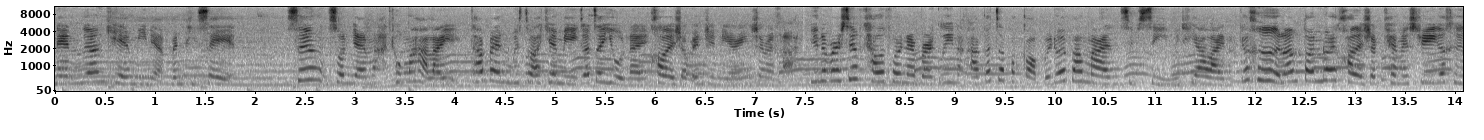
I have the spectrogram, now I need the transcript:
เน้นเรื่องเคมีเนี่ยเป็นพิเศษ ซึ่งส่วนใหญ่ทุกมหาลัย ถ้าเป็นวิศวะเคมีก็จะอยู่ใน College of Engineering ใช่ไหมคะ University of California Berkeley นะคะ ก็จะประกอบไปด้วยประมาณ 14 วิทยาลัย ก็คือเริ่มต้นด้วย College of Chemistry ก็คือ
